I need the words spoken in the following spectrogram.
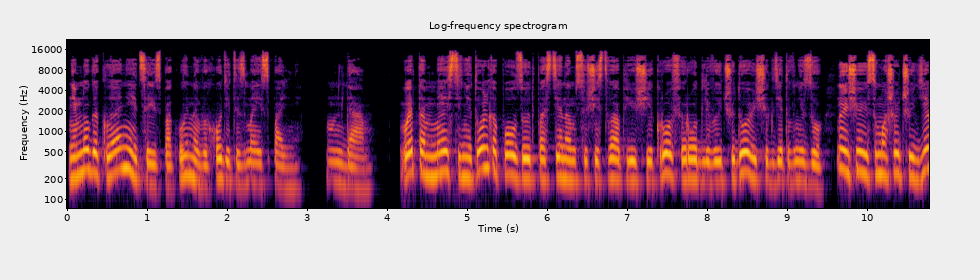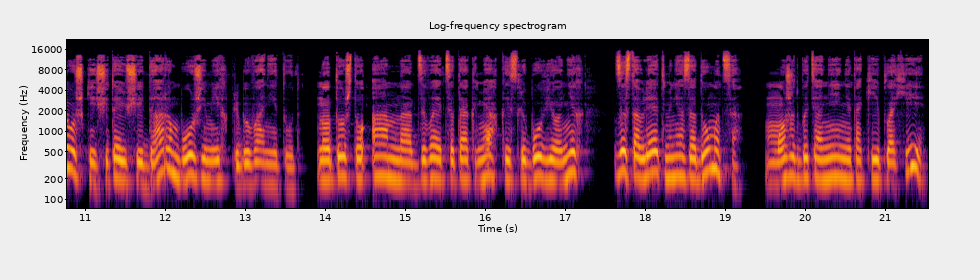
Немного кланяется и спокойно выходит из моей спальни. Да. В этом месте не только ползают по стенам существа, пьющие кровь, уродливые чудовища где-то внизу, но еще и сумасшедшие девушки, считающие даром Божьим их пребывание тут. Но то, что Анна отзывается так мягко и с любовью о них, заставляет меня задуматься. Может быть, они не такие плохие?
